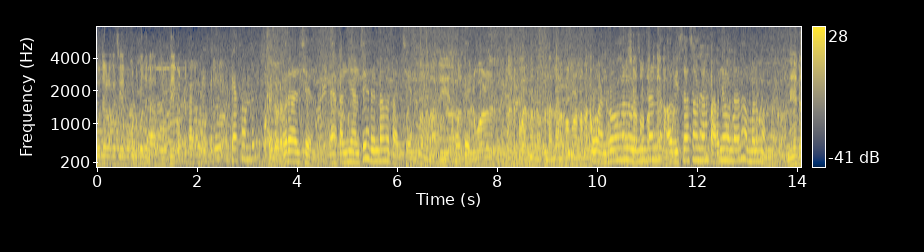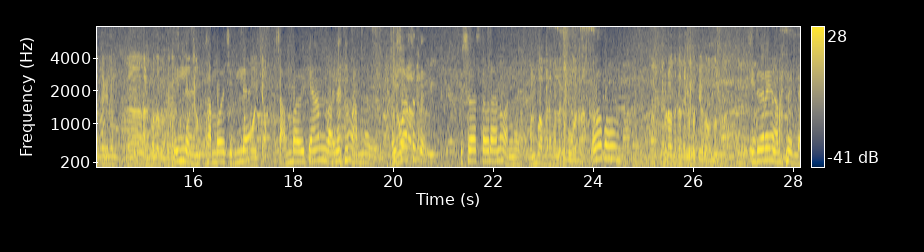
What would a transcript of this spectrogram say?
പൂജകളൊക്കെ ചെയ്യുമ്പോൾ കുടുംബത്തിൽ അഭിവൃദ്ധിയൊക്കെ ഉണ്ട് ഒരാഴ്ചയാണ് കഴിഞ്ഞ ആഴ്ചയും രണ്ടാമത്തെ ആഴ്ചയാണ് ഈ അമ്പലത്തിൽ ഒരുപാട് പേരൊക്കെ വരുന്നുണ്ട്. അവർക്ക് നല്ല അനുഭവങ്ങൾ വിശ്വാസം ഉണ്ടെന്ന് വിശ്വാസം പറഞ്ഞുകൊണ്ടാണ് നമ്മളും വന്നത്. നിങ്ങൾക്ക് എന്തെങ്കിലും ആ, അത്ഭുതം ഇല്ല സംഭവിച്ചില്ല. സംഭവിക്കാം. സംഭവിക്കാൻ പറഞ്ഞാണ് വന്നത്. വിശ്വാസത്തിൽ വിശ്വാസത്തോടാണ് വന്നത്. മുൻപ് അമ്പലങ്ങളിലൊക്കെ പോകുന്ന ഓ പോവും. ഇവിടെ വന്നിട്ട് എന്തെങ്കിലും പ്രത്യേകത തോന്നുന്നു? ഇതുവരെ നടന്നില്ല.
